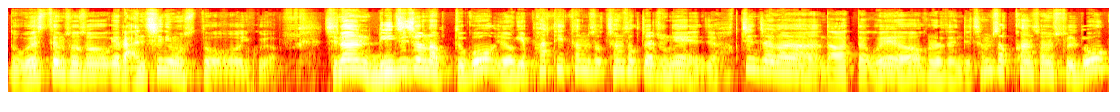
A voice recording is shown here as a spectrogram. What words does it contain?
또 웨스템 소속의 란치니 모스도 있고요. 지난 리즈전 앞두고 여기 파티 참석, 참석 자 중에 이제 확진자가 나왔다고 해요. 그래서 이제 참석한 선수들도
